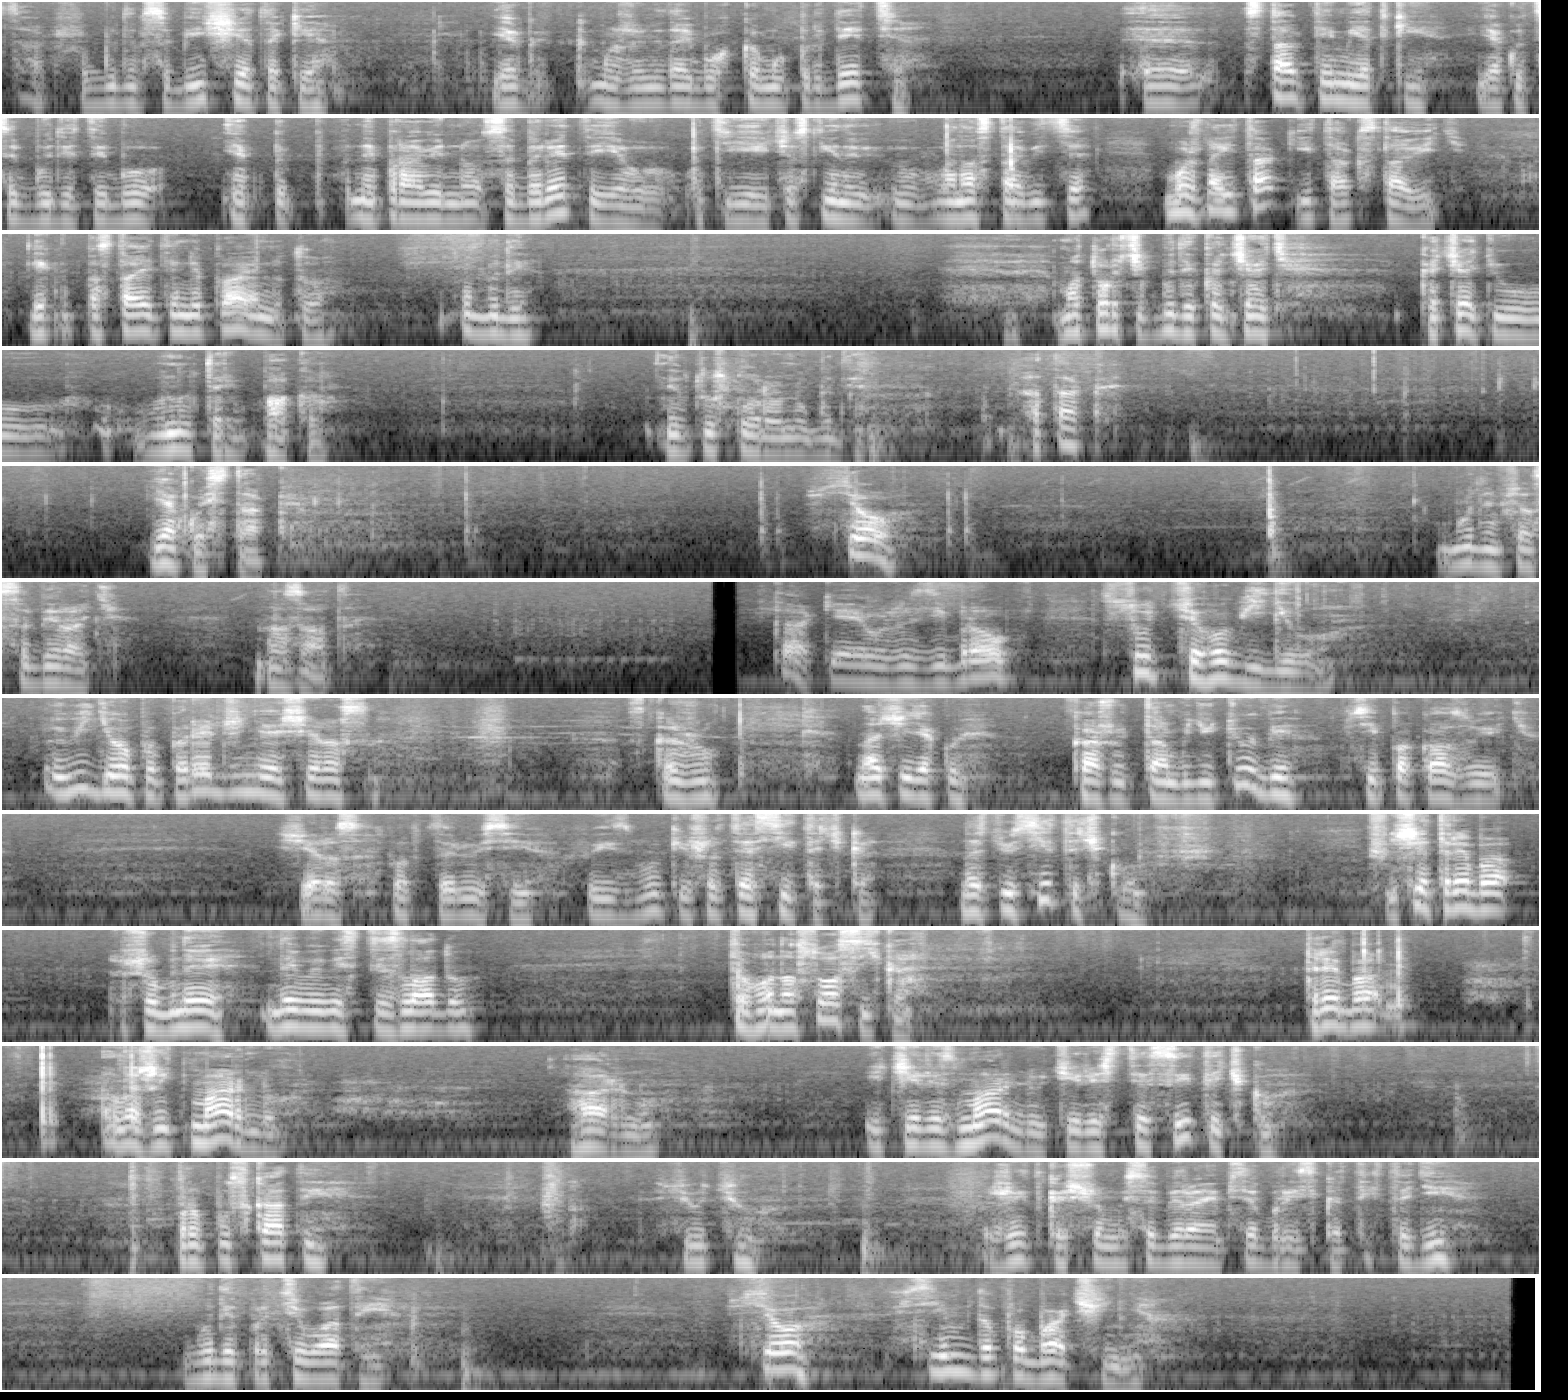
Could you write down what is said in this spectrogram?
Так що будемо собі ще таке, як може, не дай Бог кому прийдеться. Е, ставте метки, як оце будете, бо як неправильно соберете його, цієї частини, вона ставиться. Можна і так, і так ставити. Як поставите неправильно, то ну, буде моторчик буде качати, качати у, внутрь бака. Не в ту сторону буде. А так, якось так. Все. Будемо зараз собирати назад. Так, я його вже зібрав. Суть цього відео. Відео попередження, я ще раз скажу. Значить, як кажуть там в Ютубі, всі показують. Ще раз повторюсь і в Фейсбуці, що ця сіточка. На цю сіточку ще треба, щоб не, не вивести з ладу того насосика, треба ложити марлю гарну. І через марлю, через це ситочко пропускати всю цю жидкость, що ми збираємося бризкати. Тоді буде працювати. Все, всім до побачення.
